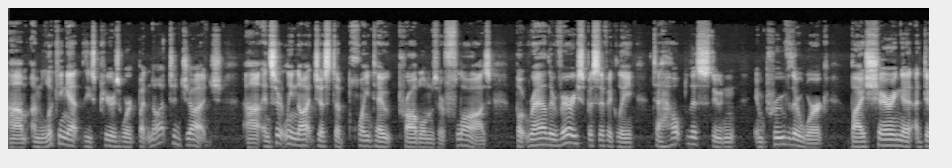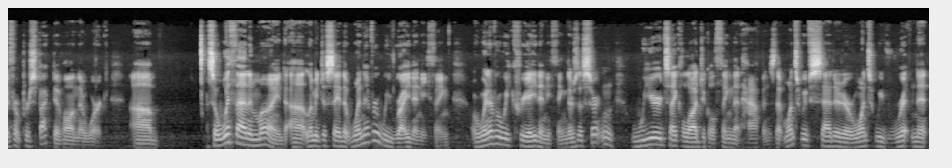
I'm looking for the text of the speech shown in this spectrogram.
um, I'm looking at these peers' work, but not to judge, uh, and certainly not just to point out problems or flaws, but rather very specifically to help this student improve their work by sharing a, a different perspective on their work. Um, so with that in mind, uh, let me just say that whenever we write anything or whenever we create anything, there's a certain weird psychological thing that happens that once we've said it or once we've written it,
